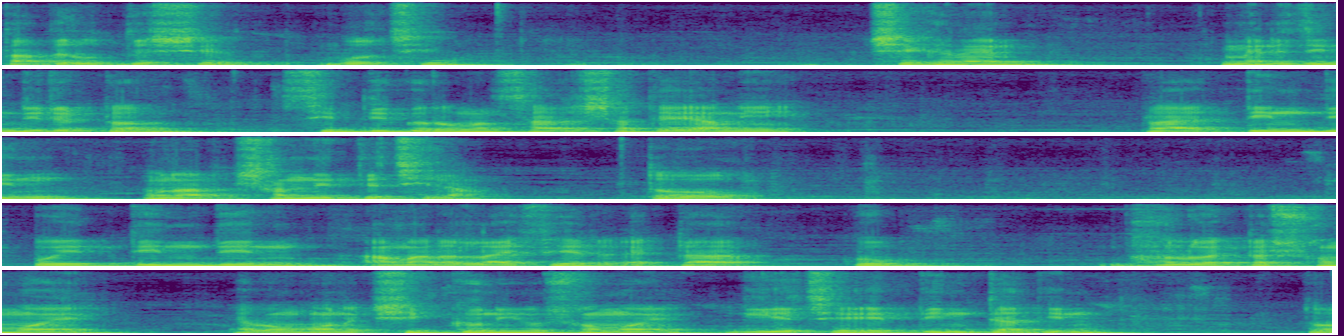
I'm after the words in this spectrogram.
তাদের উদ্দেশ্যে বলছি। সেখানে ম্যানেজিং ডিরেক্টর সিদ্দিকুর রহমান স্যারের সাথে আমি প্রায় তিন দিন ওনার সান্নিধ্যে ছিলাম। তো ওই তিন দিন আমার লাইফের একটা খুব ভালো একটা সময় এবং অনেক শিক্ষণীয় সময় গিয়েছে এই তিনটা দিন। তো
